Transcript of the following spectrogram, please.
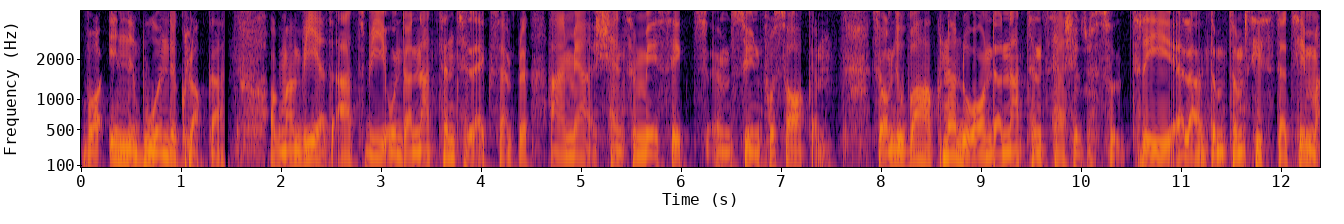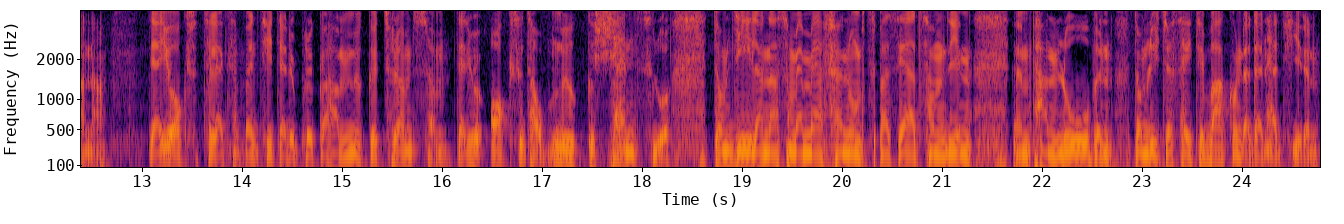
vår inneboende klocka. Och man vet att vi under natten till exempel har en mer känslomässig um, syn på saken. Så om du vaknar då under natten, särskilt tre eller de, de sista timmarna, det är ju också till exempel en tid där du brukar ha mycket drömsömn, där du också tar upp mycket känslor. De delarna som är mer förnuftsbaserade som din eh, um, panloben, de lutar sig tillbaka under den här tiden.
